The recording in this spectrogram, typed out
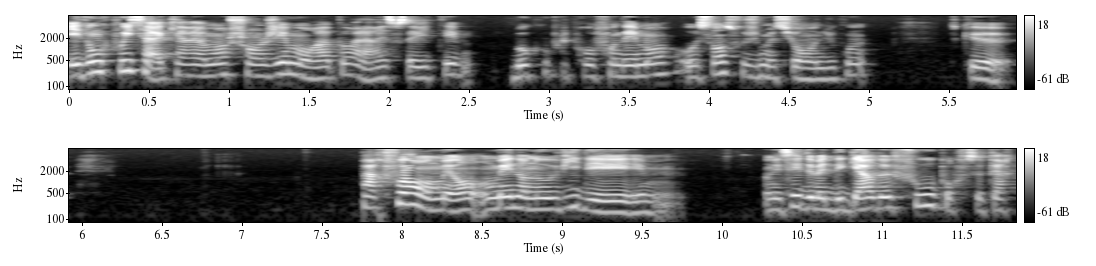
et donc oui, ça a carrément changé mon rapport à la responsabilité beaucoup plus profondément, au sens où je me suis rendu compte que parfois on met, on met dans nos vies des, on essaye de mettre des garde-fous pour se faire,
